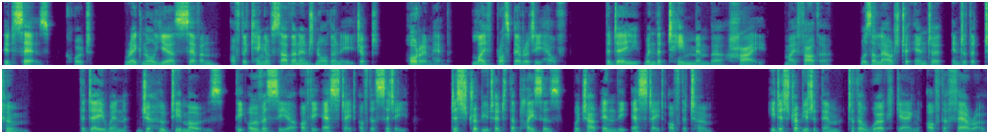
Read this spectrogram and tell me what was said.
It says, quote, Regnal year 7 of the king of southern and northern Egypt, Horemheb, life, prosperity, health. The day when the team member Hai, my father, was allowed to enter into the tomb. The day when Jehuti Mose, the overseer of the estate of the city, distributed the places which are in the estate of the tomb. He distributed them to the work gang of the Pharaoh,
